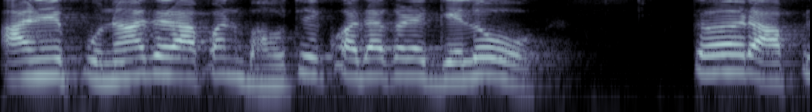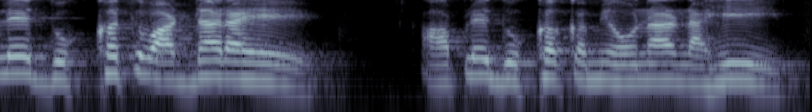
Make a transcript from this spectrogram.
आणि पुन्हा जर आपण भौतिकवादाकडे गेलो तर आपले दुःखच वाढणार आहे. आपले दुःख कमी होणार नाही.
